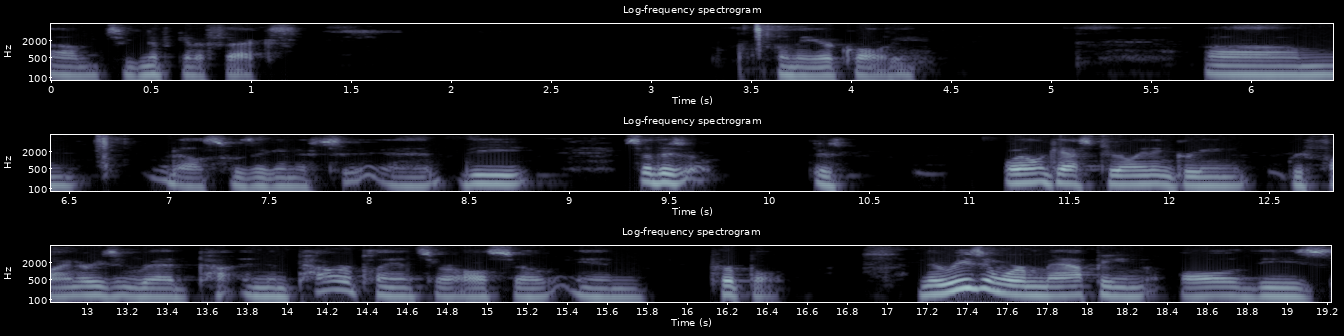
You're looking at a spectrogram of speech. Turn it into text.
um, significant effects on the air quality. Um, what else was I going to say? Uh, the so there's there's oil and gas drilling in green, refineries in red, and then power plants are also in purple. And the reason we're mapping all of these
